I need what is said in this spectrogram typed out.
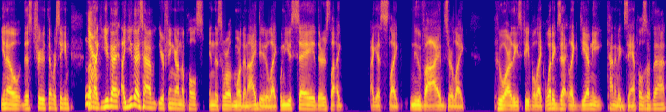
you know this truth that we're seeking. But yeah. like you guys uh, you guys have your finger on the pulse in this world more than i do. Like when you say there's like i guess like new vibes or like who are these people? Like what exact like do you have any kind of examples of that?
